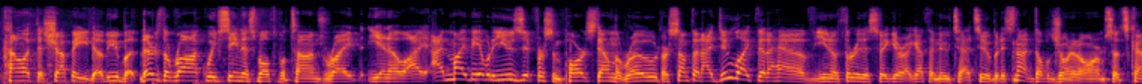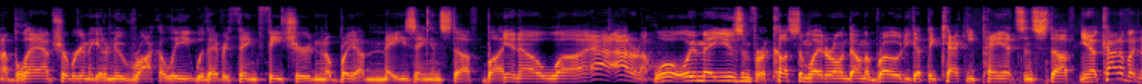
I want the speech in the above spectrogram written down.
kind of like the Shop AEW, but there's The Rock. We've seen this multiple times, right? You know, I, I might be able to use it for some parts down the road or something. I do like that I have, you know, three of this figure. I got the new tattoo, but it's not double jointed arms, so it's kind of blah. I'm sure we're going to get a new Rock Elite with everything featured, and it'll be amazing and stuff, but, you know, uh, I, I, don't know. We'll, we may use them for a custom later on down the road. You got the khaki pants and stuff. You know, kind of an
